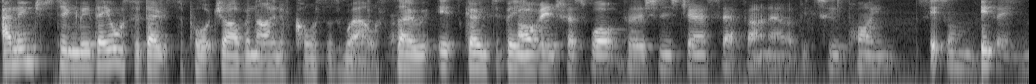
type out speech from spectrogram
and interestingly, they also don't support Java 9, of course, as well. So it's going to be. of interest, what version is JSF at now? It'd be two point It- something. It's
